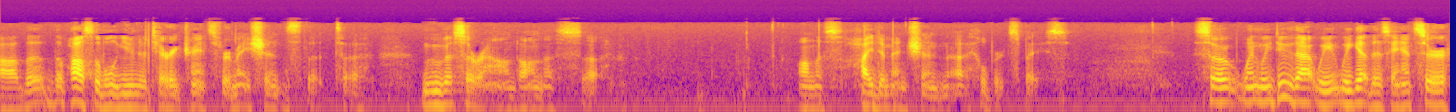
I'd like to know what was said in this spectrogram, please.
uh, the, the possible unitary transformations that uh, move us around on this, uh, on this high dimension uh, Hilbert space. So when we do that, we, we get this answer.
